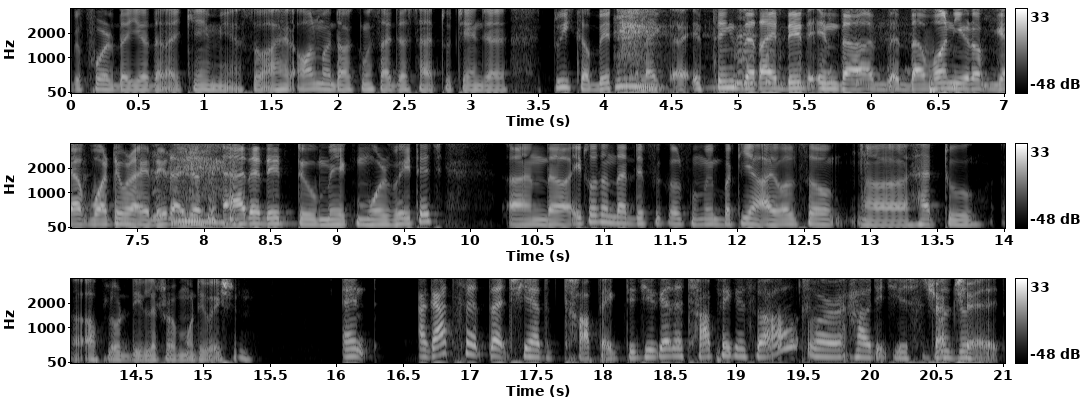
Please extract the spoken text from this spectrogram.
before the year that I came here. So I had all my documents. I just had to change, a tweak a bit, like uh, things that I did in the, the the one year of gap, whatever I did, I just added it to make more weightage. And uh, it wasn't that difficult for me, but yeah, I also uh, had to uh, upload the letter of motivation. And Agathe said that she had a topic. Did you get a topic as well, or how did you it was structure just, it?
